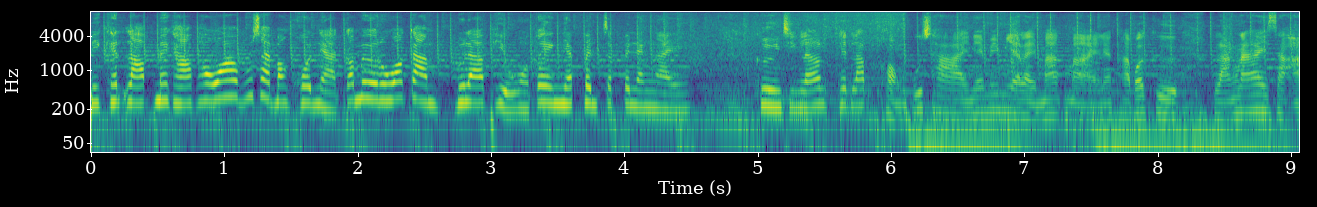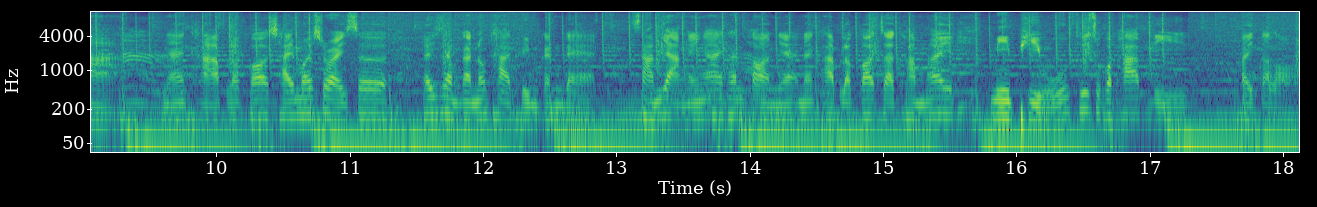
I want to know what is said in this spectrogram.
มีเคล็ดลับไหมคะ เพราะว่าผู้ชายบางคนเนี่ยก็ไม่รู้ว่าการดูแลผิวของตัวเองเนี่ยเป็นจะเป็นยังไง คือจริงๆแล้วเคล็ดลับของผู้ชายเนี่ยไม่มีอะไรมากมายนะครับ ก็คือล้างหน้าให้สะอาดอ่านนะครับ แล้วก็ใช้มอยส์เจอไรเซอร์และที่สำคัญต้องทาครีมกันแดดสามอย่างง่ายๆขั้นตอนเนี้ยนะครับ แล้วก็จะทำให้มีผิวที่สุขภาพดีไปตลอด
